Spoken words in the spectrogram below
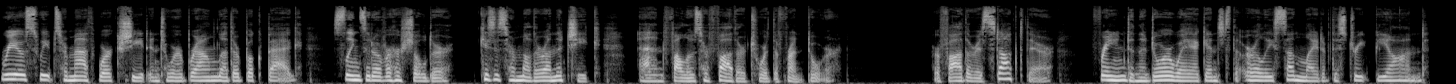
Rio sweeps her math worksheet into her brown leather book bag, slings it over her shoulder, kisses her mother on the cheek, and follows her father toward the front door. Her father is stopped there, framed in the doorway against the early sunlight of the street beyond.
